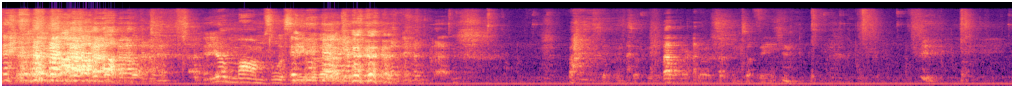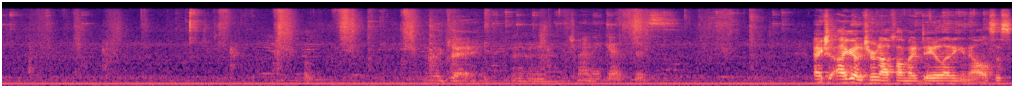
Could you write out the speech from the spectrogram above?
Your mom's listening to that. Something, something, Marco, something, something. Okay. Mm, trying to get this. Actually, I got to turn off on my daylighting analysis.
